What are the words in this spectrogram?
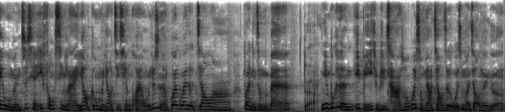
哎，我们之前一封信来要跟我们要几千块，我们就只能乖乖的交啊，不然你怎么办？对啊，你也不可能一笔一笔去查，说为什么要交这个，为什么要交那个，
